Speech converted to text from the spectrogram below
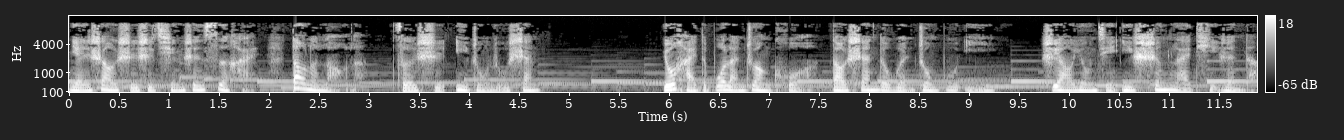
年少时是情深似海，到了老了则是义重如山。由海的波澜壮阔到山的稳重不移，是要用尽一生来体认的。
